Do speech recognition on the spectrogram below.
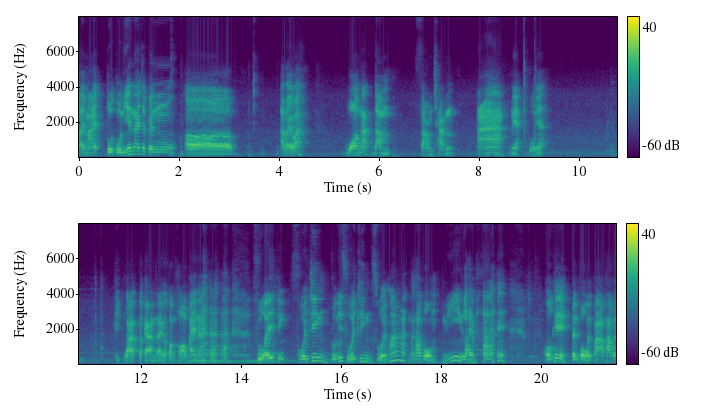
ลายไม้ตัวตัวนี้น่าจะเป็นเอ่ออะไรวะวอลนัทดำสามชั้น อ่า เนี่ย ตัวเนี้ย ผิดพลาดประการใดก็ต้องขออภัยนะ สวยจริงสวยจริง ตัวนี้สวยจริง สวยมากนะครับผมนี่ลายไม้โอเค เป็นโป่งไฟฟ้าภาคไฟ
